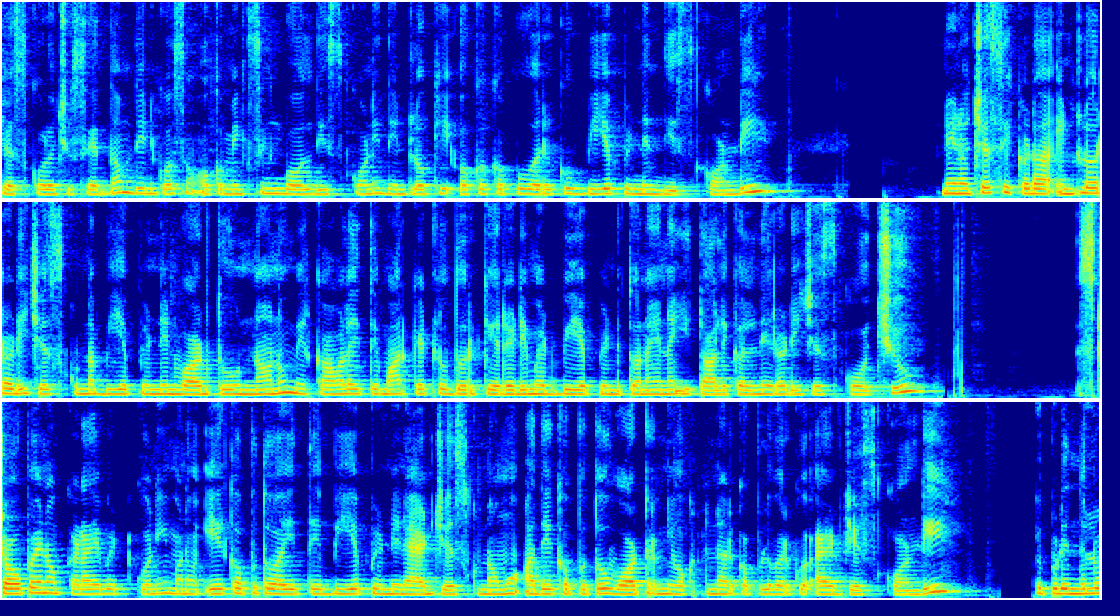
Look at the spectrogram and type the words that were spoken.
చేసుకోవాలో చూసేద్దాం. దీనికోసం ఒక మిక్సింగ్ బౌల్ తీసుకొని దీంట్లోకి ఒక కప్పు వరకు బియ్య పిండిని తీసుకోండి. నేను వచ్చేసి ఇక్కడ ఇంట్లో రెడీ చేసుకున్న బియ్య పిండిని వాడుతూ ఉన్నాను. మీరు కావాలైతే మార్కెట్లో దొరికే రెడీమేడ్ బియ్య పిండితోనైనా ఈ తాలికల్ని రెడీ చేసుకోవచ్చు. స్టవ్ పైన ఒక కడాయి పెట్టుకొని మనం ఏ కప్పుతో అయితే బియ్య పిండిని యాడ్ చేసుకున్నామో అదే కప్పుతో వాటర్ని ఒకటిన్నర కప్పుల వరకు యాడ్ చేసుకోండి. ఇప్పుడు ఇందులో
